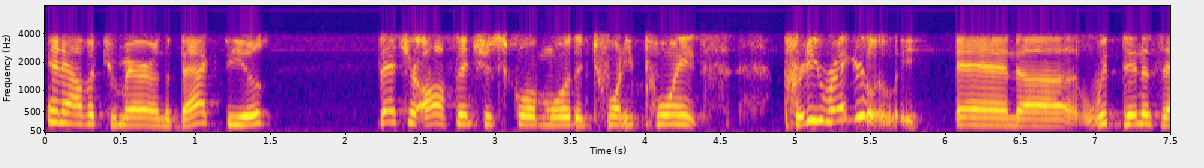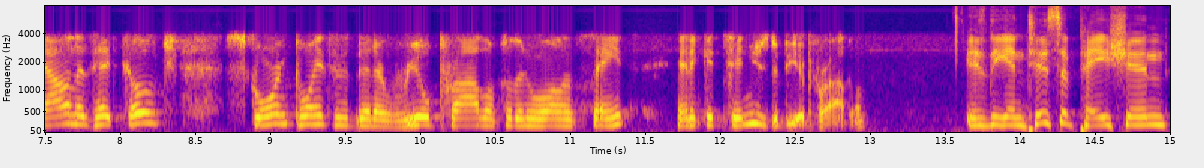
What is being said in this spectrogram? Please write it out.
and Alvin Kamara in the backfield, that your offense should score more than 20 points pretty regularly. And uh, with Dennis Allen as head coach, scoring points has been a real problem for the New Orleans Saints, and it continues to be a problem. Is the anticipation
